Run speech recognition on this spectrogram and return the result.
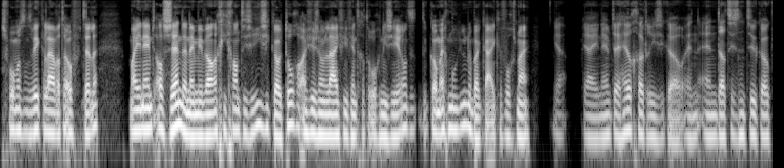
als formatontwikkelaar wat over vertellen. Maar je neemt als zender neem je wel een gigantisch risico, toch? Als je zo'n live event gaat organiseren. Want er komen echt miljoenen bij kijken, volgens mij. Ja, je neemt een heel groot risico. En, en dat is natuurlijk ook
